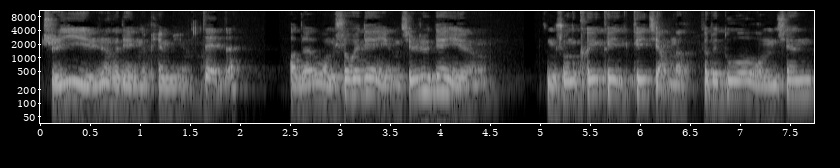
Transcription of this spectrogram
直译任何电影的片名。》。对的，好的，我们说回电影，其实这个电影怎么说呢？可以可以可以讲的特别多。我们先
